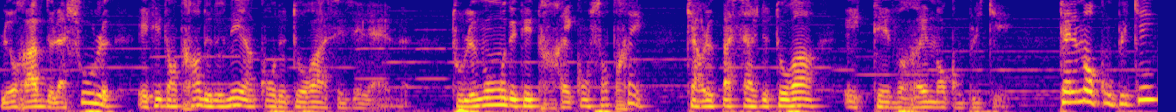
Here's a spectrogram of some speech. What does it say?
Le rave de la choule était en train de donner un cours de Torah à ses élèves. Tout le monde était très concentré, car le passage de Torah était vraiment compliqué. Tellement compliqué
